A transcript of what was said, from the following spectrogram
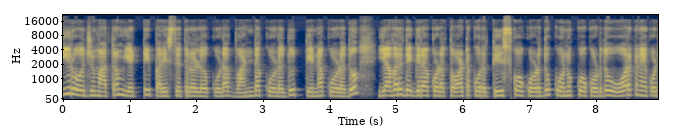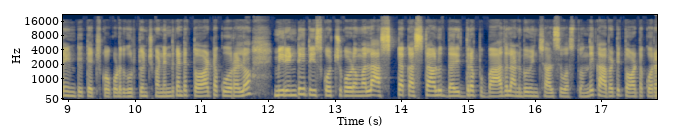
ఈరోజు మాత్రం ఎట్టి పరిస్థితులలో కూడా వండకూడదు తినకూడదు. ఎవరి దగ్గర కూడా తోటకూర తీసుకోకూడదు కొనుక్కోకూడదు ఊరకనే కూడా ఇంటికి తెచ్చుకోకూడదు గుర్తుంచుకోండి. ఎందుకంటే తోటకూరలో మీరు ఇంటికి తీసుకొచ్చుకోవడం వల్ల అష్ట కష్టాలు దరిద్రపు బాధలు అనుభవించాల్సి వస్తుంది. కాబట్టి తోటకూర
